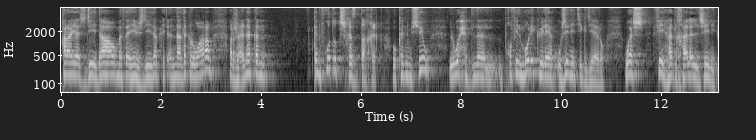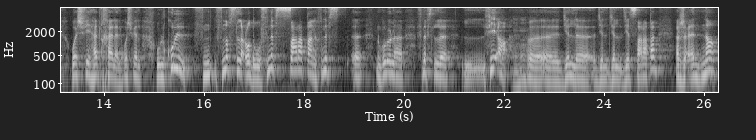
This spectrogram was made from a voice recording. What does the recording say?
قراية جديدة ومفاهيم جديدة بحيث أن هذاك الورم رجعنا كن كنفوتوا التشخيص الدقيق وكنمشيو لواحد ال profil moléculaire و génétique ديالو. واش فيه هذا الخلل الجيني؟ واش فيه هذا الخلل؟ واش فيه والكل في نفس العضو في نفس السرطان في نفس آه، نقولوا في نفس الفئة آه، ديال ديال ديال ديال السرطان رجع عندنا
